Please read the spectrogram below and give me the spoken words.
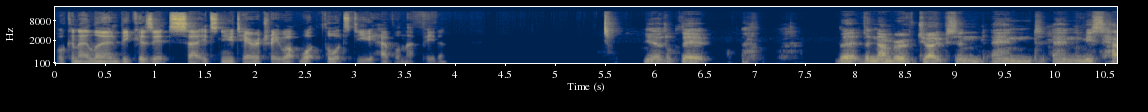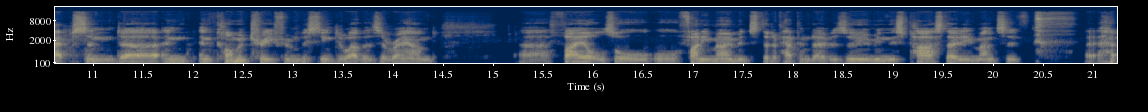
"What can I learn?" Because it's uh, it's new territory. What what thoughts do you have on that, Peter? Yeah, look, there the the number of jokes and and and mishaps and uh, and and commentary from listening to others around uh, fails or, or funny moments that have happened over Zoom in this past 18 months of uh,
